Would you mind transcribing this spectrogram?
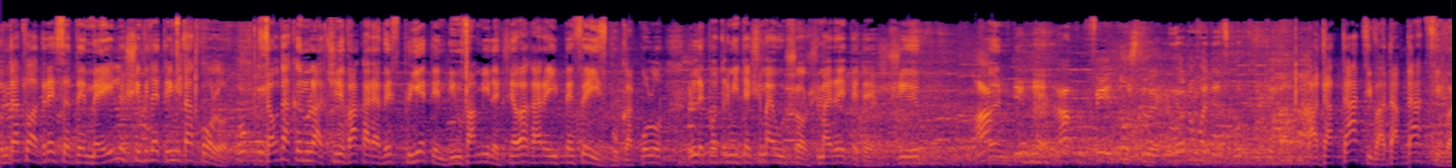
îmi dați o adresă de mail și vi le trimit acolo. Okay. Sau dacă nu la cineva care aveți prieteni din familie, cineva care e pe Facebook, acolo le pot trimite și mai ușor și mai repede. Și am în... din la cu Facebook, nu știu, eu nu mă descurc cu Adaptați-vă, adaptați-vă.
